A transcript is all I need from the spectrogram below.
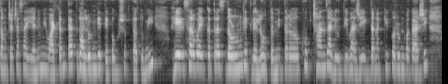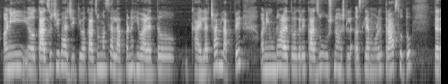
चमच्याच्या साह्याने मी वाटण त्यात घालून घेते बघू शकता तुम्ही. हे सर्व एकत्रच दळून घेतलेलं होतं मी तर खूप छान झाली होती भाजी एकदा नक्की करून बघा अशी. आणि काजूची भाजी किंवा काजू मसाला पण हिवाळ्यात खायला छान लागते आणि उन्हाळ्यात वगैरे काजू उष्ण असल्या असल्यामुळे त्रास होतो. तर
